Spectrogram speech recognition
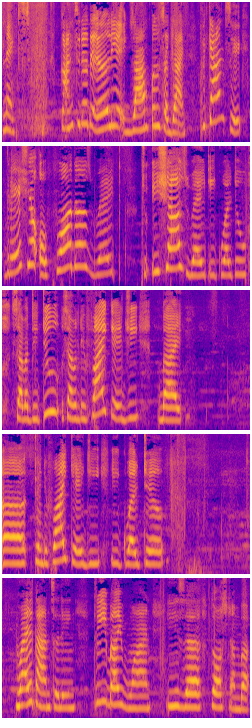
Next, consider the earlier examples again. We can say the ratio of father's weight to Isha's weight equal to 72 75 kg by uh, 25 kg equal to while cancelling 3 by 1 is a lost number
